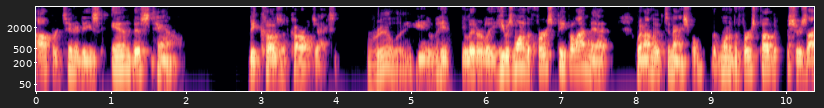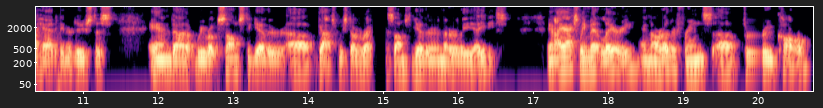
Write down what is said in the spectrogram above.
opportunities in this town because of Carl Jackson. Really? He, he literally he was one of the first people I met when I moved to Nashville. But One of the first publishers I had introduced us, and uh, we wrote songs together. Uh, gosh, we started writing songs together in the early '80s, and I actually met Larry and our other friends uh, through Carl.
